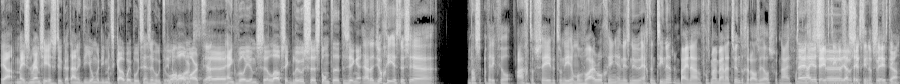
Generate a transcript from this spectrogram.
ja, Mason Ramsey is natuurlijk uiteindelijk die jongen die met zijn cowboy boots en zijn hoed De in de Walmart, Walmart ja. eh, Hank Williams eh, Love Sick Blues stond te zingen. Ja, dat jochie is dus... was, weet ik veel, acht of zeven toen hij helemaal viral ging. En is nu echt een tiener. Bijna, volgens mij bijna twintiger al zelfs. Nou, volgens mij hij is is hij 17 eh, of ja, zo. 16 of zoiets, 17. Ja.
